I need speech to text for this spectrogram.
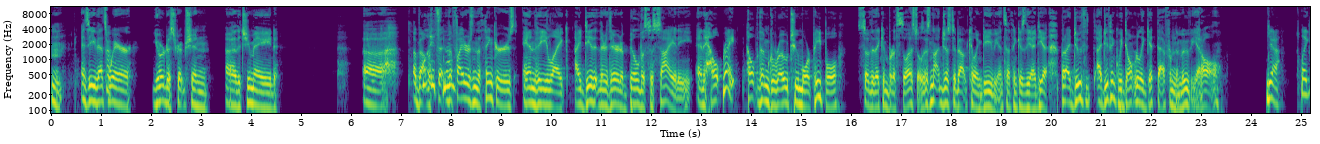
And see, that's where your description uh, that you made uh, about Well, the, it's not- the fighters and the thinkers and the like idea that they're there to build a society and help Right. help them grow to more people so that they can birth celestials. It's not just about killing deviants, I think is the idea. But I do th- I do think we don't really get that from the movie at all. Yeah. Like,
